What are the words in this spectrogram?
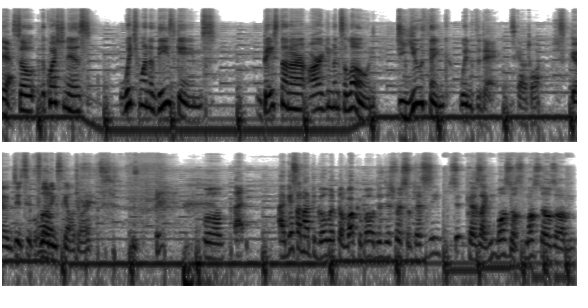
Yeah. So the question is, which one of these games, based on our arguments alone, do you think wins the day? Skeletor. Floating Skeletor. Well, I, I guess I'm have to go with the Rocky Ball just for simplicity, because like most of those most of those um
